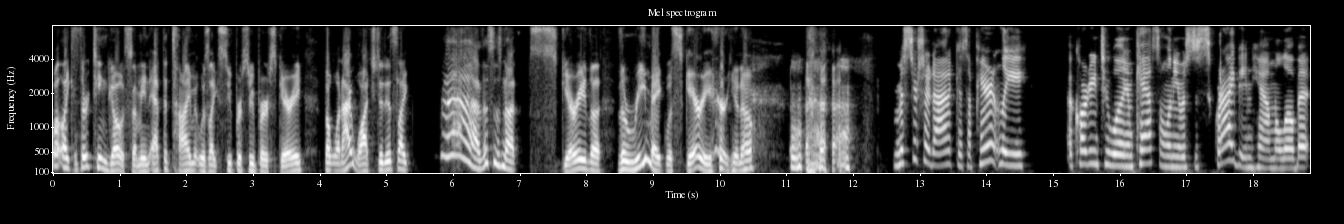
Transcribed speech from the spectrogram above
Well, like 13 Ghosts. I mean, at the time it was like super, super scary. But when I watched it, it's like, ah, this is not scary. The the remake was scarier, you know? Mr. Sardonicus apparently, according to William Castle, when he was describing him a little bit,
